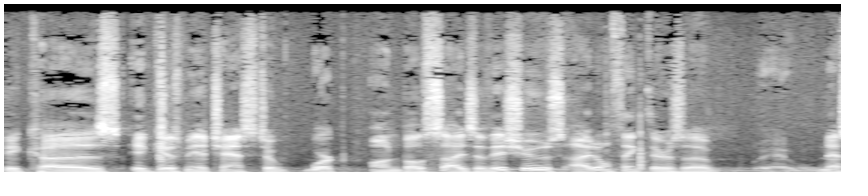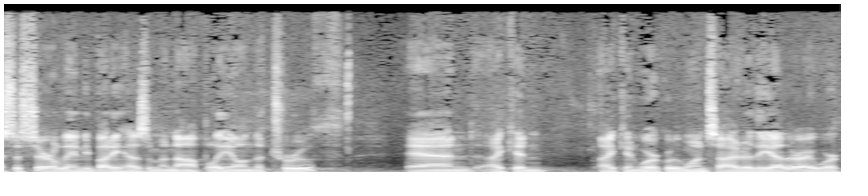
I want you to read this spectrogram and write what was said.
because it gives me a chance to work on both sides of issues. I don't think there's a necessarily anybody has a monopoly on the truth, and I can I can work with one side or the other. I work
